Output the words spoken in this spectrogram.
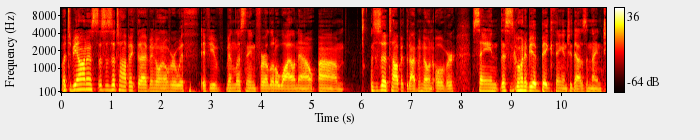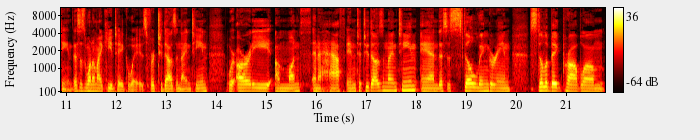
But to be honest, this is a topic that I've been going over with, if you've been listening for a little while now. Um, this is a topic that I've been going over, saying this is going to be a big thing in 2019. This is one of my key takeaways for 2019. We're already a month and a half into 2019, and this is still lingering, still a big problem.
